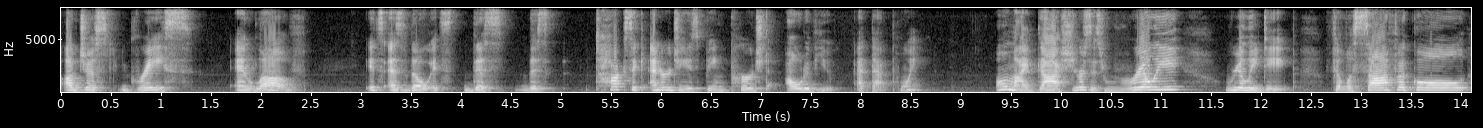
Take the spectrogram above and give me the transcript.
of just grace and love. It's as though it's this this toxic energy is being purged out of you at that point. Oh my gosh, yours is really really deep. Philosophical,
